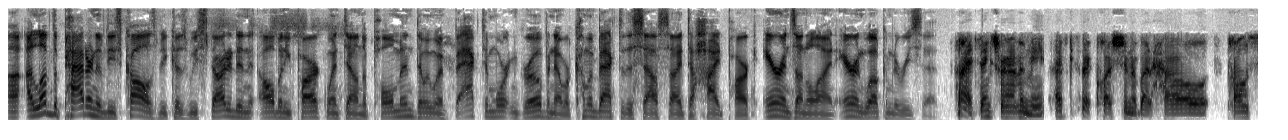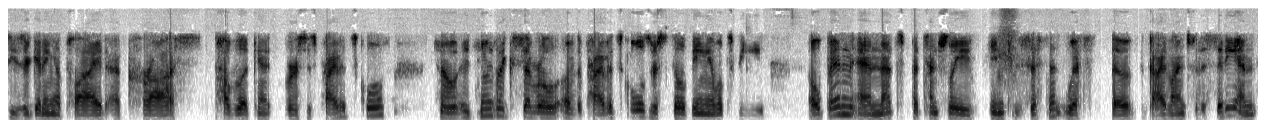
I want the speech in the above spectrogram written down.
Uh, I love the pattern of these calls because we started in Albany Park, went down to Pullman, then we went back to Morton Grove, and now we're coming back to the South Side to Hyde Park. Aaron's on the line. Aaron, welcome to Reset. Hi, thanks for having me. I've got a question about how policies are getting applied across public versus private schools. So it seems like several of the private schools are still being able to be open, and that's potentially inconsistent with the guidelines for the city. And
